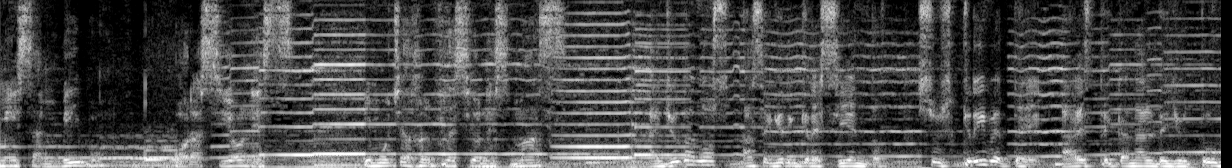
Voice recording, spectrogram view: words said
misa en vivo, oraciones y muchas reflexiones más, Ayúdanos a seguir creciendo. Suscríbete a este canal de YouTube.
